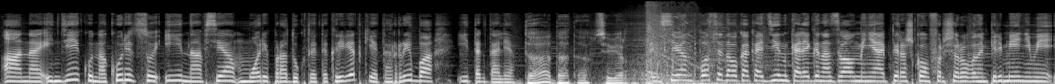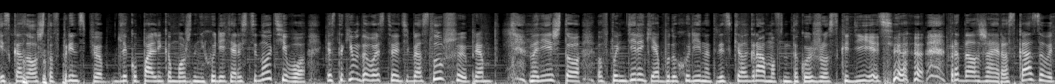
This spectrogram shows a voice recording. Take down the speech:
а на индейку, на курицу и на все морепродукты. Это креветки, это рыба и так далее. Да, да, да, все верно. Семен, после того, как один коллега назвал меня пирожком фаршированным пельменями и сказал, что, в принципе, для купальника можно не худеть, а растянуть его, я с таким удовольствием тебя слушаю и прям надеюсь, что в понедельник я буду худеть на 30 килограммов на такой жесткой диете. Продолжай рассказывать,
